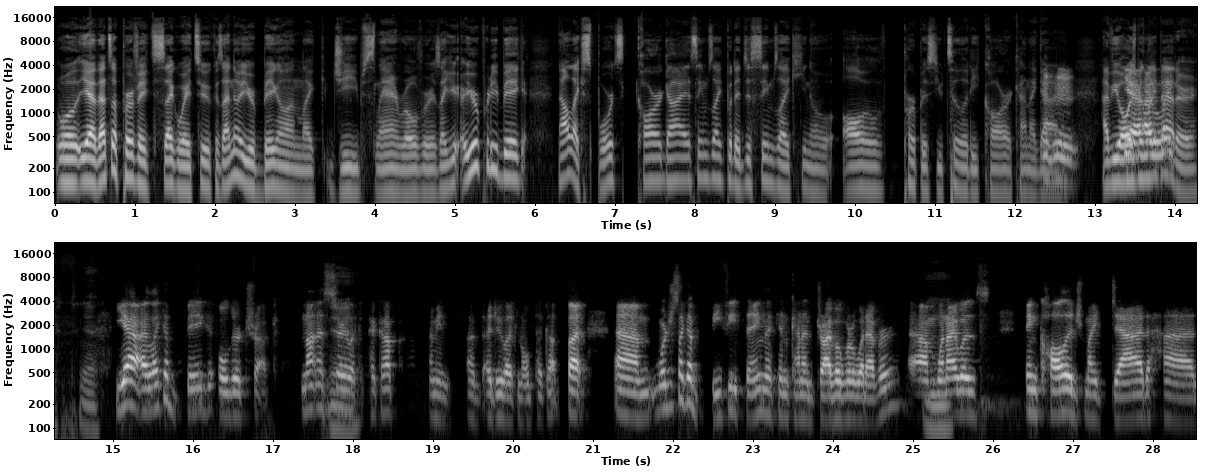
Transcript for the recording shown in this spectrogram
Well, yeah, that's a perfect segue too, because I know you're big on like Jeeps, Land Rovers. Like you're, you're pretty big, not like sports car guy. It seems like, but it just seems like you know all purpose utility car kind of guy. Mm-hmm. Have you always yeah, been like, like, that, or yeah? Yeah, I like a big older truck, not necessarily yeah. like a pickup. I mean, I, I, do like an old pickup, but um, we're just like a beefy thing that can kind of drive over whatever. Um, mm. When I was in college, my dad had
